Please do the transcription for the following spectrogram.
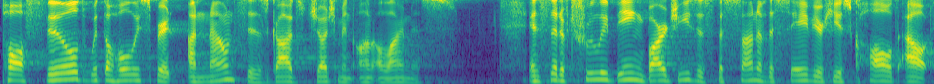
Paul, filled with the Holy Spirit, announces God's judgment on Elymas. Instead of truly being Bar Jesus, the son of the Savior, he is called out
